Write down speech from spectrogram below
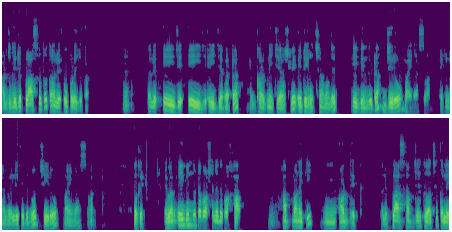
আর যদি এটা প্লাস হতো, তাহলে উপরে যেতাম। হ্যাঁ তাহলে এই যে এই যে, এই জায়গাটা এক ঘর নিচে আসলে এটাই হচ্ছে আমাদের এই বিন্দুটা জিরো মাইনাস ওয়ান এখানে আমরা লিখে দেবো জিরো মাইনাস ওয়ান ওকে এবার এই বিন্দুটা বসালে দেখো হাফ হাফ মানে কি? অর্ধেক। তাহলে প্লাস হাফ যেহেতু আছে, তাহলে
